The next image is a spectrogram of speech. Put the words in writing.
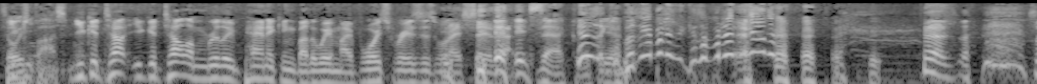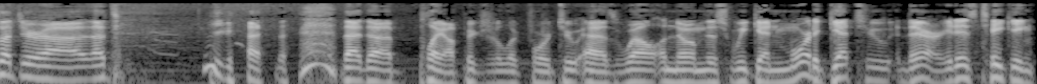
It's always possible. You could tell. You could tell I'm really panicking by the way my voice raises when I say that. exactly. Yeah, like, yeah. put it together. Such your uh, that's you got that uh, playoff picture to look forward to as well. A Noam this weekend. More to get to there. It is taking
